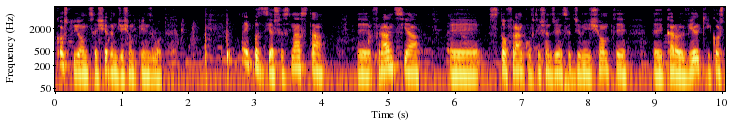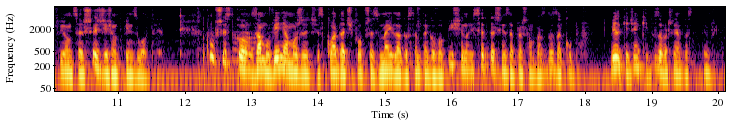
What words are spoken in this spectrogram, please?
kosztujące 75 zł. No i pozycja 16. y, Francja. y, 100 franków 1990. y, Karol Wielki, kosztujące 65 zł. To wszystko zamówienia możecie składać poprzez maila dostępnego w opisie. No i serdecznie zapraszam Was do zakupów. Wielkie dzięki, do zobaczenia w następnym filmie.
